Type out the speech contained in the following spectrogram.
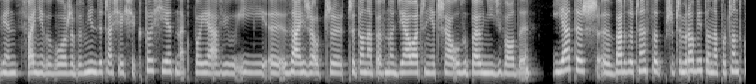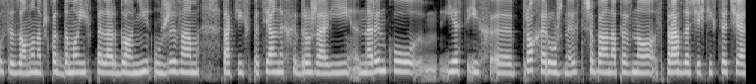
więc fajnie by było, żeby w międzyczasie się ktoś jednak pojawił i zajrzał, czy, czy to na pewno działa, czy nie trzeba uzupełnić wody. Ja też y, bardzo często, przy czym robię to na początku sezonu, na przykład do moich pelargonii używam takich specjalnych hydrożeli. Na rynku jest ich y, trochę różnych. Trzeba na pewno sprawdzać, jeśli chcecie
